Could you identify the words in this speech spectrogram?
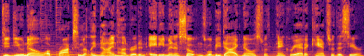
Did you know approximately 980 Minnesotans will be diagnosed with pancreatic cancer this year?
